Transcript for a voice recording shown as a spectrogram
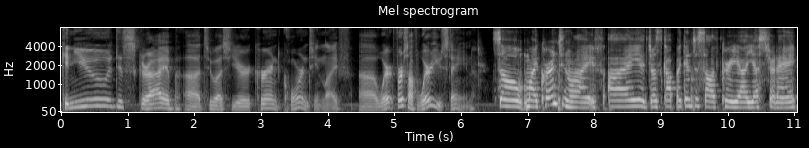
Can you describe uh, to us your current quarantine life? Uh, where first off, where are you staying? So my quarantine life, I just got back into South Korea yesterday.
